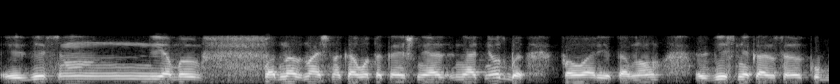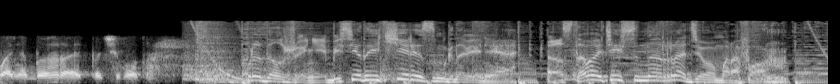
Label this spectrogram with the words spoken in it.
И здесь я бы однозначно кого-то, конечно, не, не отнес бы фаворитом, но здесь, мне кажется, Кубань обыграет почему-то. Продолжение беседы через мгновение. Оставайтесь на радиомарафон.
